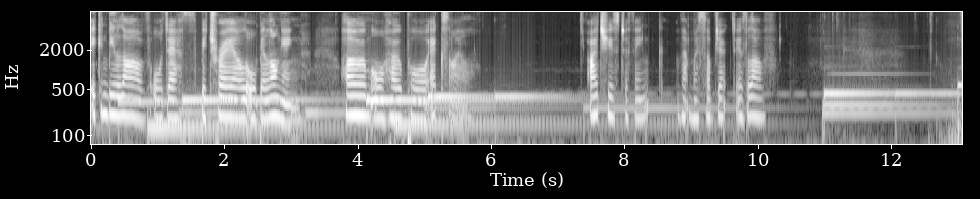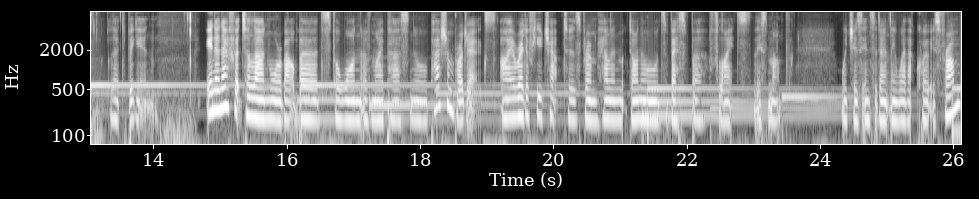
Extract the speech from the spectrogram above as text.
It can be love or death, betrayal or belonging, home or hope or exile. I choose to think that my subject is love. Let's begin. In an effort to learn more about birds for one of my personal passion projects, I read a few chapters from Helen Macdonald's Vesper Flights this month, which is incidentally where that quote is from.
